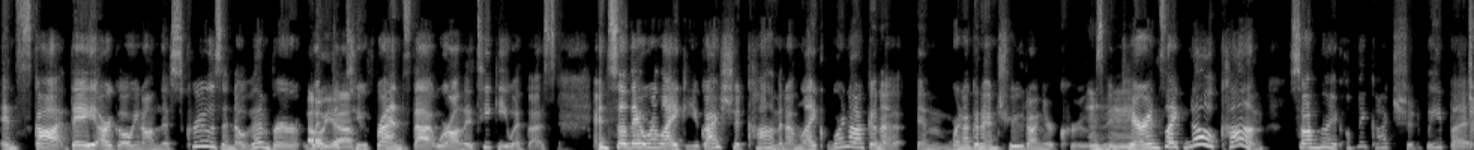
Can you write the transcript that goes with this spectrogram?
and scott they are going on this cruise in november with Oh, yeah. the two friends that were on the tiki with us and so they were like you guys should come and i'm like we're not gonna um, we're not gonna intrude on your cruise and Mhm. karen's like no come so i'm like oh my god should we but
